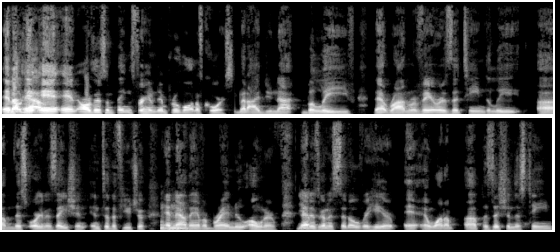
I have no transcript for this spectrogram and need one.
And, No I- doubt. and and are there some things for him to improve on? Of course, but I do not believe that Ron Rivera is the team to lead um, this organization into the future. And now they have a brand new owner Mm-hmm. Yep. that is going to sit over here and, and want to uh, position this team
